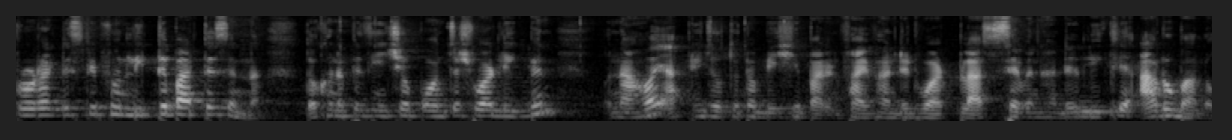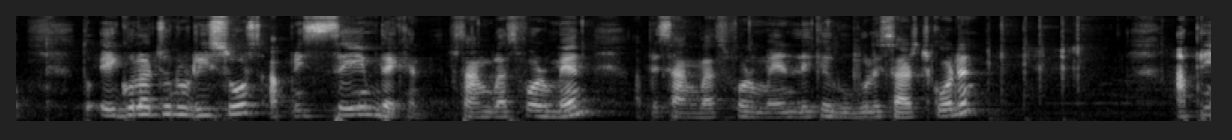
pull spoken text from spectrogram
প্রোডাক্ট ডিসক্রিপশন লিখতে পারতেছেন না, তখন আপনি তিনশো পঞ্চাশ ওয়ার্ড লিখবেন। না হয় আপনি যতটা বেশি পারেন five hundred word plus seven hundred লিখলে আরও ভালো। তো এইগুলোর জন্য রিসোর্স আপনি সেম দেখেন সানগ্লাস ফর মেন আপনি সানগ্লাস ফর মেন লিখে গুগলে সার্চ করেন। আপনি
